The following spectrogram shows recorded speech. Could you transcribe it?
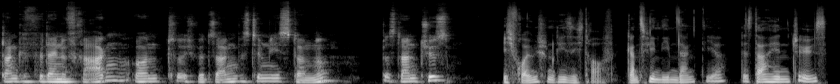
danke für deine Fragen und ich würde sagen, bis demnächst dann. Ne? Bis dann, tschüss. Ich freue mich schon riesig drauf. Ganz vielen lieben Dank dir. Bis dahin, tschüss.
